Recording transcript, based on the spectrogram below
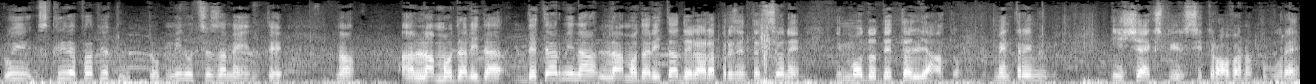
lui scrive proprio tutto, minuziosamente, no? la modalità, determina la modalità della rappresentazione in modo dettagliato, mentre in Shakespeare si trovano pure,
